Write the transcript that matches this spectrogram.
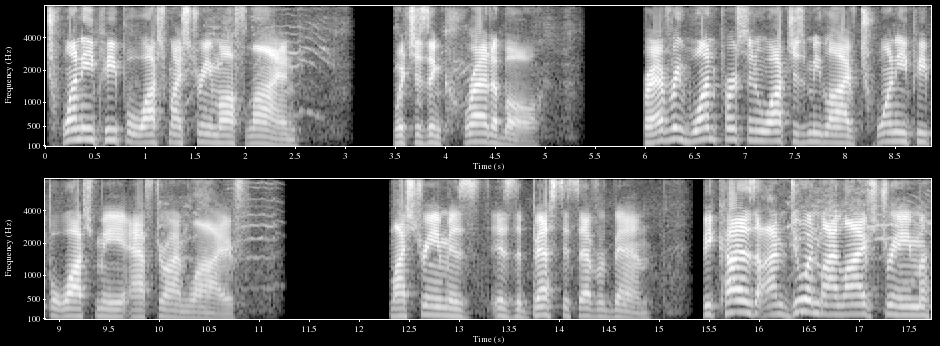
20 people watch my stream offline, which is incredible. For every one person who watches me live, 20 people watch me after I'm live. My stream is is the best it's ever been. Because I'm doing my live stream.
